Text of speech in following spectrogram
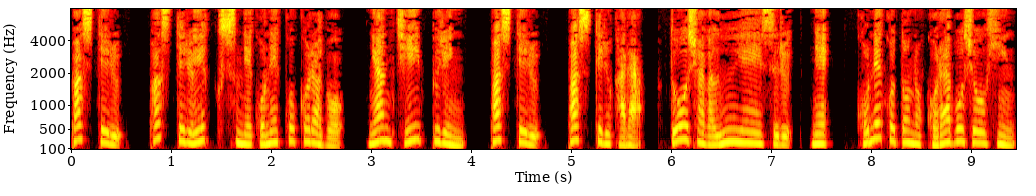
パステル、パステル X ネコネコラボ、ニャンチープリン、パステル、パステルから、同社が運営する、ね、コネコとのコラボ商品、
